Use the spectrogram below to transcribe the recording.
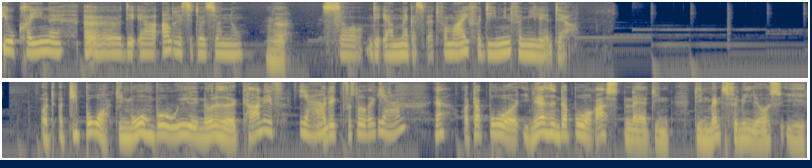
I Ukraine, uh, det er andre situation nu, ja. så det er mega svært for mig, fordi min familie er der. Og, og de bor, din mor hun bor ude i noget, der hedder Carnif. Ja. Er det ikke forstået rigtigt? Ja. Ja, og der bor, i nærheden, der bor resten af din, din mands familie også i,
